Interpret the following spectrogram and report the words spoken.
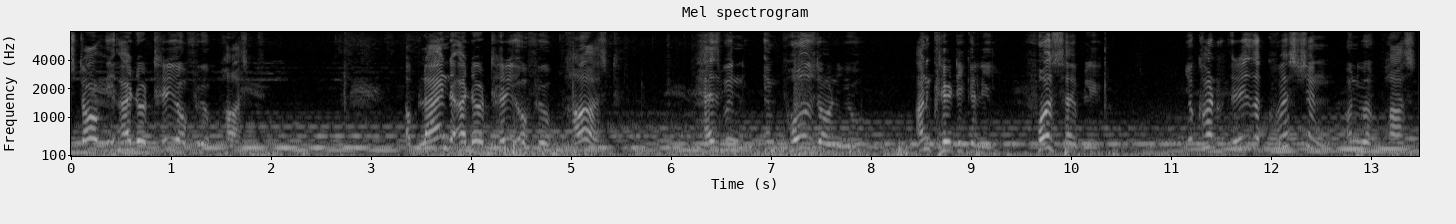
stop the adultery of your past. A blind adultery of your past has been imposed on you uncritically, forcibly. You can't raise a question on your past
